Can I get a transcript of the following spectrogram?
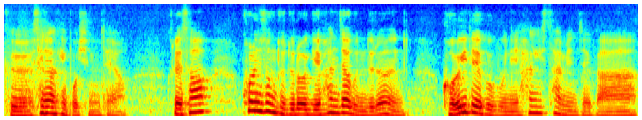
그 생각해 보시면 돼요. 그래서 콜린성 두드러기 환자분들은 거의 대부분이 항히스타민제가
